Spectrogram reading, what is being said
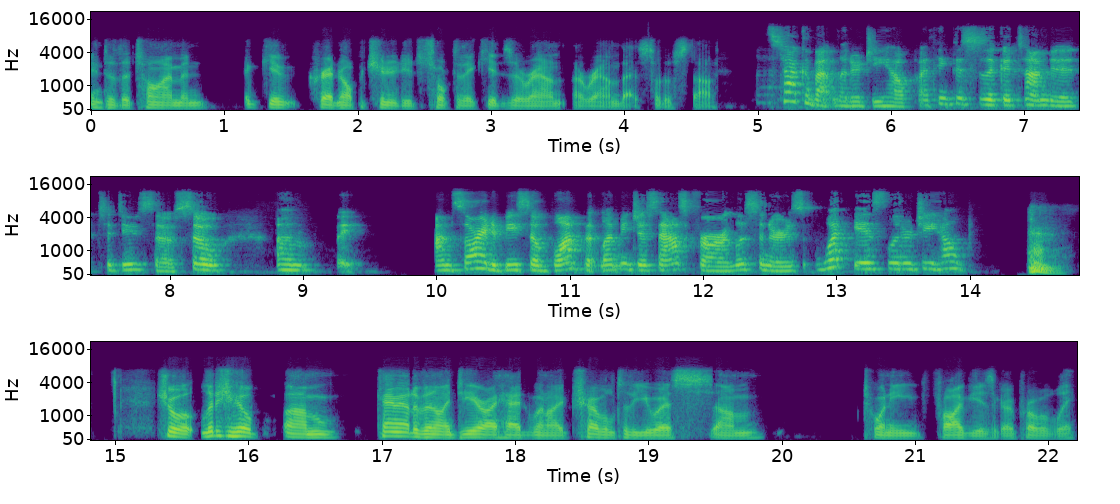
into the time and give create an opportunity to talk to their kids around around that sort of stuff. Let's talk about liturgy help. I think this is a good time to, to do so. So um, i'm sorry to be so blunt but let me just ask for our listeners what is liturgy help? Sure. Liturgy Help um, came out of an idea I had when I traveled to the US um, 25 years ago, probably,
